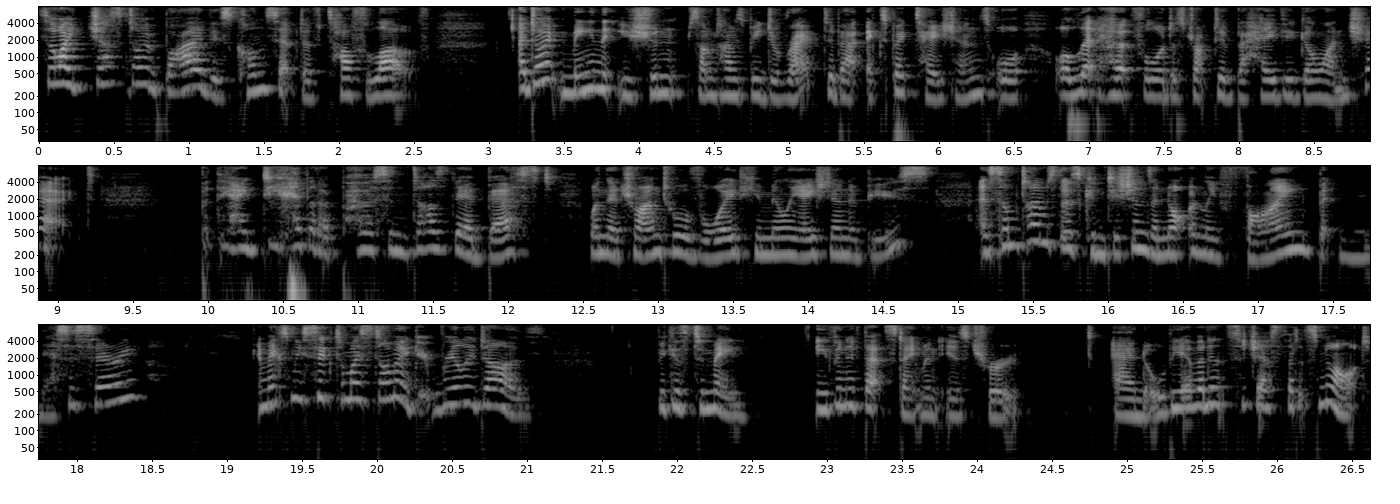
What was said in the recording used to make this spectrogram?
So I just don't buy this concept of tough love. I don't mean that you shouldn't sometimes be direct about expectations or, or let hurtful or destructive behavior go unchecked. But the idea that a person does their best when they're trying to avoid humiliation and abuse, and sometimes those conditions are not only fine but necessary, it makes me sick to my stomach. It really does. Because to me, even if that statement is true, and all the evidence suggests that it's not,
